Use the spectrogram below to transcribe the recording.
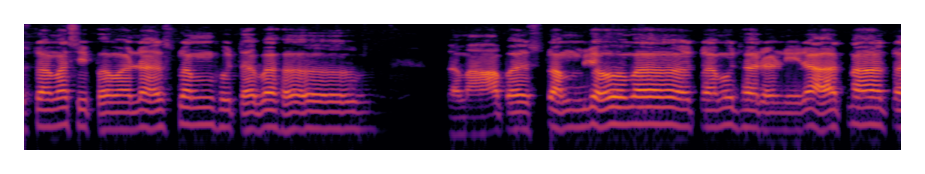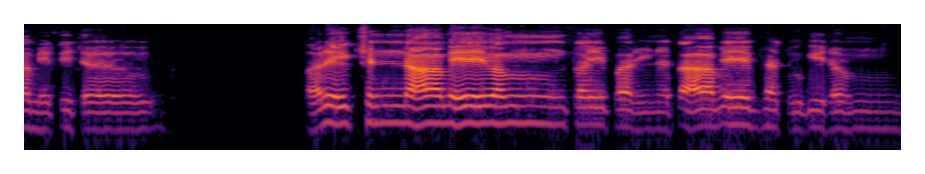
त्वमसि पवनस्त्वं हुतवः। त्वमापस्त्वं व्योम त्वमुधरणिरात्मा त्वमिति च। परिच्छिन्नामेवं त्वयि परिणता बिभ्रतु गिरम्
